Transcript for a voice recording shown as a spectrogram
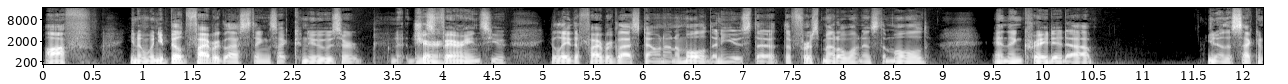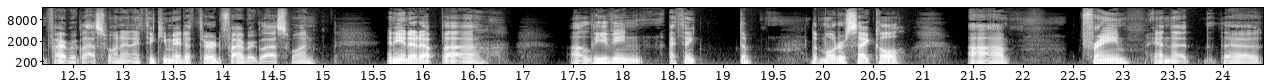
off. You know, when you build fiberglass things like canoes or these Sure. fairings, you you lay the fiberglass down on a mold, and he used the the first metal one as the mold, and then created a you know the second fiberglass one and i think he made a third fiberglass one and he ended up uh, uh, leaving i think the the motorcycle uh, frame and the the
